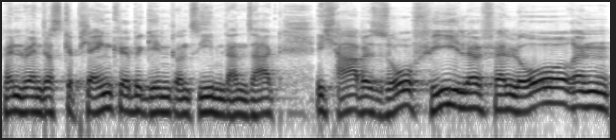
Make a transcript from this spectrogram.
wenn, wenn das Geplänkel beginnt und sie ihm dann sagt, ich habe so viele verloren,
